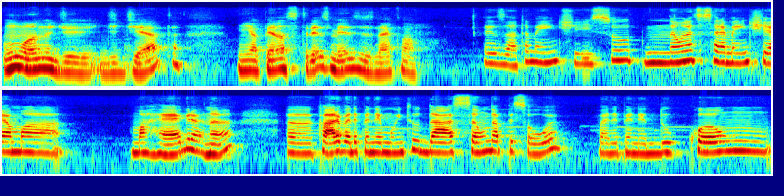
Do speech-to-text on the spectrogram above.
um ano de, de dieta em apenas três meses, né, Clau? Exatamente. Isso não necessariamente é uma, uma regra, né? Uh, claro, vai depender muito da ação da pessoa, vai depender do quão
